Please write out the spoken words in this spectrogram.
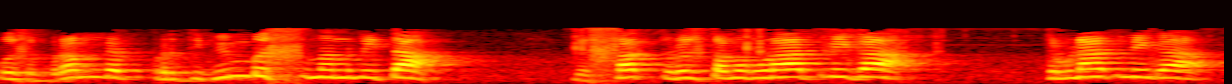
उस ब्रह्म में प्रतिबिंब स्मन्विता सत्म गुणात्मिका, त्रिगुणात्मिका,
